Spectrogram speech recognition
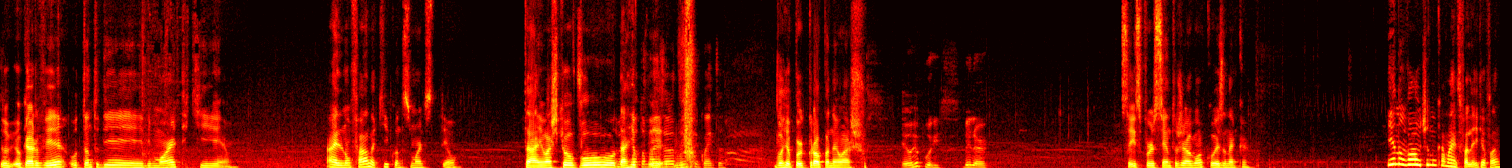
Eu, eu quero ver o tanto de, de morte que. Ah, ele não fala aqui quantas mortes deu. Tá, eu acho que eu vou dar Faltou rep... mais eh, 250. Vou repor tropa, né, eu acho. Eu repus. Melhor. 6% já é alguma coisa, né, cara? E não volte nunca mais, falei que ia falar.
